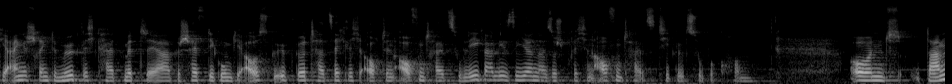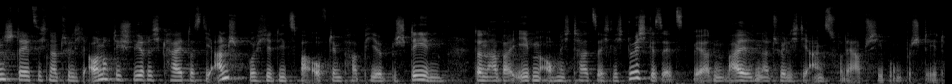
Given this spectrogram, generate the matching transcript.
die eingeschränkte Möglichkeit mit der Beschäftigung, die ausgeübt wird, tatsächlich auch den Aufenthalt zu legalisieren, also sprich einen Aufenthaltstitel zu bekommen. Und dann stellt sich natürlich auch noch die Schwierigkeit, dass die Ansprüche, die zwar auf dem Papier bestehen, dann aber eben auch nicht tatsächlich durchgesetzt werden, weil natürlich die Angst vor der Abschiebung besteht.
